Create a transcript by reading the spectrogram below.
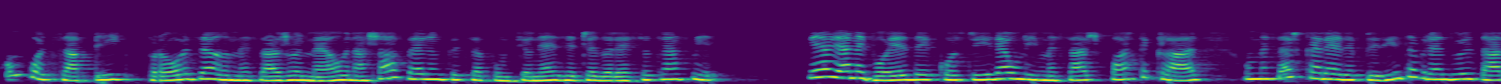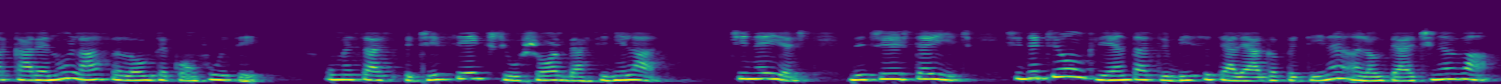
cum pot să aplic proză în mesajul meu în așa fel încât să funcționeze ce doresc să transmit? El are nevoie de construirea unui mesaj foarte clar, un mesaj care reprezintă brandul, dar care nu lasă loc de confuzii. Un mesaj specific și ușor de asimilat. Cine ești? De ce ești aici? Și de ce un client ar trebui să te aleagă pe tine în loc de altcineva?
